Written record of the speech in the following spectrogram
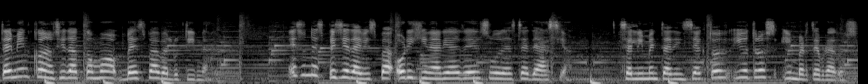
también conocida como Vespa velutina. Es una especie de avispa originaria del sudeste de Asia. Se alimenta de insectos y otros invertebrados.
